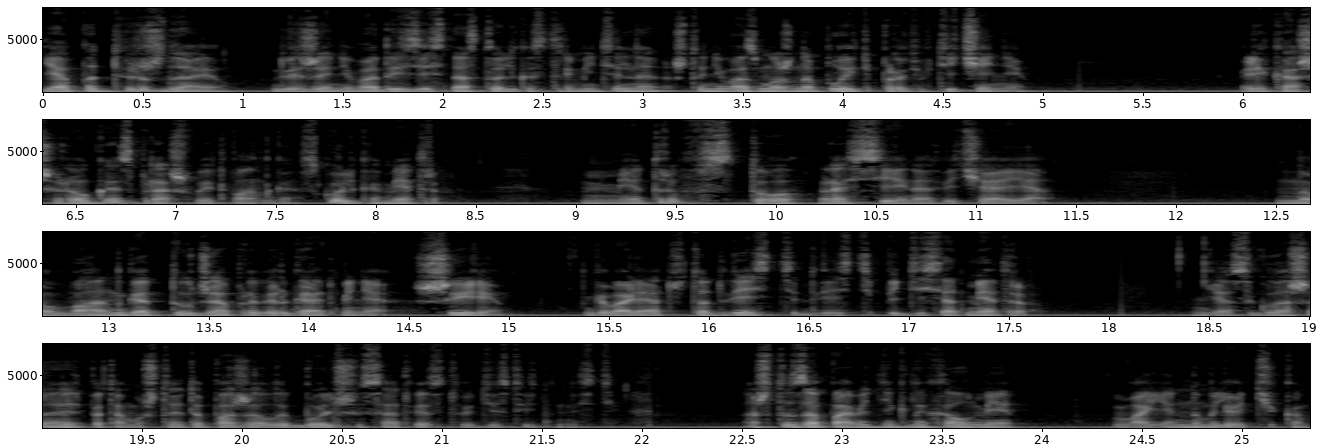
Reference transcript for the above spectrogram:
Я подтверждаю, движение воды здесь настолько стремительное, что невозможно плыть против течения. Река широкая, спрашивает Ванга. Сколько метров? Метров сто, рассеянно отвечаю я. Но Ванга тут же опровергает меня. Шире. Говорят, что 200-250 метров. Я соглашаюсь, потому что это, пожалуй, больше соответствует действительности. А что за памятник на холме? Военным летчикам.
